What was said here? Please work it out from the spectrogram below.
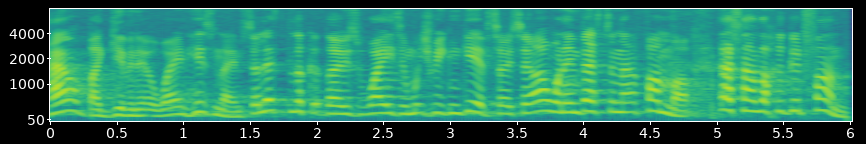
How? By giving it away in His name. So let's look at those ways in which we can give. So say, I want to invest in that fund, Mark. That sounds like a good fund.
